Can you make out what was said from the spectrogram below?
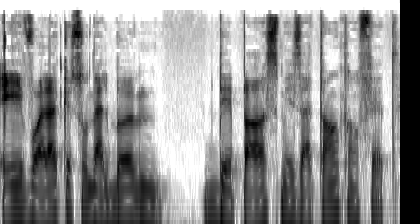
Et voilà que son album dépasse mes attentes, en fait.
